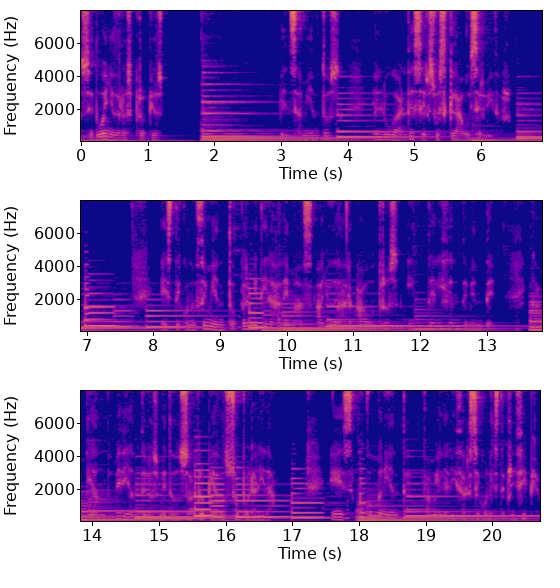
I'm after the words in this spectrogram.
haciéndose dueño de los propios pensamientos en lugar de ser su esclavo y servidor. Este conocimiento permitirá además ayudar a otros inteligentemente, cambiando mediante los métodos apropiados su polaridad. Es muy conveniente familiarizarse con este principio,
